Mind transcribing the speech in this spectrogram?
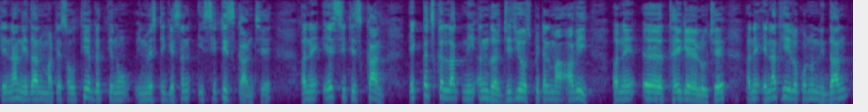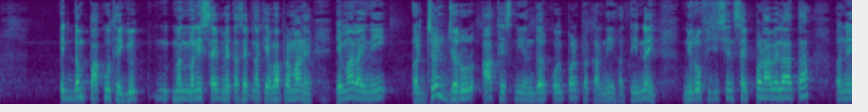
તેના નિદાન માટે સૌથી અગત્યનું ઇન્વેસ્ટિગેશન એ સિટી સ્કાન છે. અને એ સિટી સ્કાન એક જ કલાકની અંદર જીજી હોસ્પિટલમાં આવી અને થઈ ગયેલું છે. અને એનાથી એ લોકોનું નિદાન એકદમ પાકું થઈ ગયું. મનીષ સાહેબ, મહેતા સાહેબના કહેવા પ્રમાણે એમઆરઆઈની અર્જન્ટ જરૂર આ કેસની અંદર કોઈ પણ પ્રકારની હતી નહીં. ન્યુરોફિઝિશિયન સાહેબ પણ આવેલા હતા અને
